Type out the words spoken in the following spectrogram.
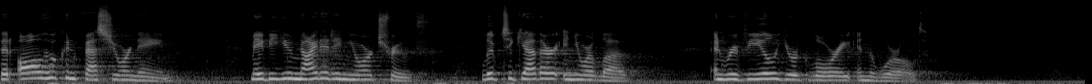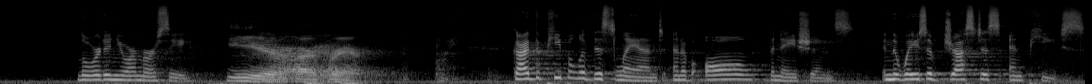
that all who confess your name may be united in your truth, live together in your love, and reveal your glory in the world. Lord, in your mercy, hear our prayer. Guide the people of this land and of all the nations in the ways of justice and peace,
